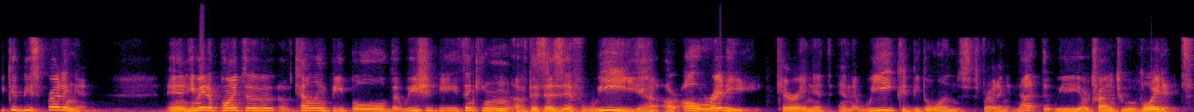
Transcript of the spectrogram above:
you could be spreading it. And he made a point of, of, telling people that we should be thinking of this as if we are already carrying it and that we could be the ones spreading it, not that we are trying to avoid it,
